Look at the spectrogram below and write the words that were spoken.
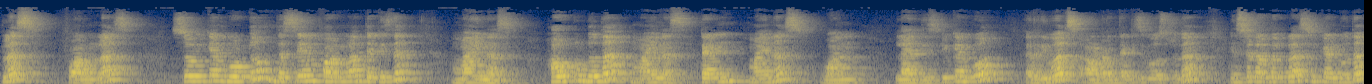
plus formulas. So we can go to the same formula that is the minus. How to do the minus? 10 minus 1 like this. You can go reverse order. That is goes to the instead of the plus you can do the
